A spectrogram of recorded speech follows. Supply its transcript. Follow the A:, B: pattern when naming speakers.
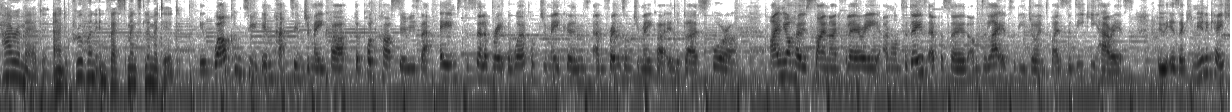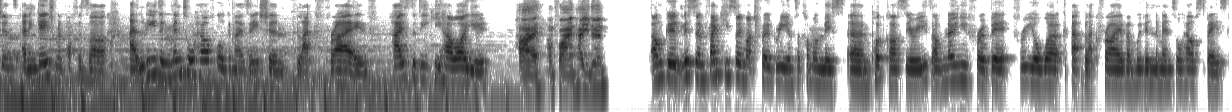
A: Kyramed, and Proven Investments Limited.
B: Welcome to Impacting Jamaica, the podcast series that aims to celebrate the work of Jamaicans and friends of Jamaica in the diaspora. I'm your host, Sinai Flary, and on today's episode, I'm delighted to be joined by Siddiqui Harris, who is a communications and engagement officer at leading mental health organization Black Thrive. Hi, Siddiqui, how are you?
C: Hi, I'm fine. How are you doing?
B: I'm good. Listen, thank you so much for agreeing to come on this um, podcast series. I've known you for a bit through your work at Black Thrive and within the mental health space.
